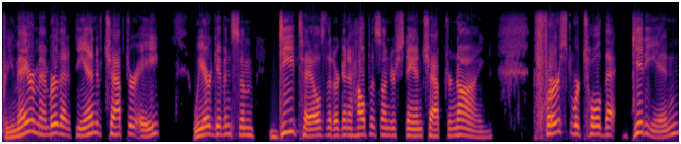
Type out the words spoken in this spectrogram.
For you may remember that at the end of chapter 8, we are given some details that are going to help us understand chapter 9. First, we're told that Gideon,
